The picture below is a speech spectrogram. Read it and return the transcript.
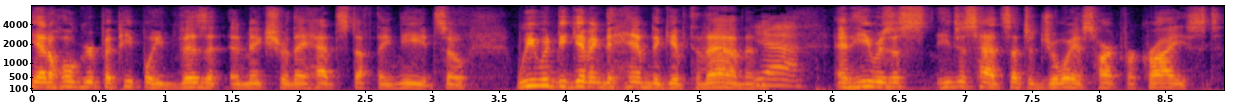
he had a whole group of people he'd visit and make sure they had stuff they need. So we would be giving to him to give to them, and yeah and he was just he just had such a joyous heart for Christ,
